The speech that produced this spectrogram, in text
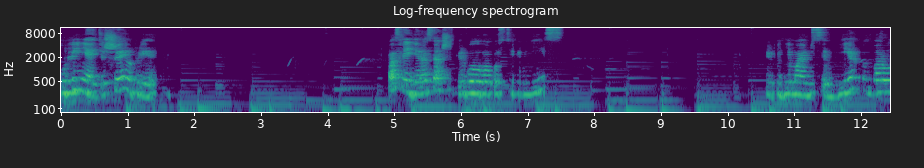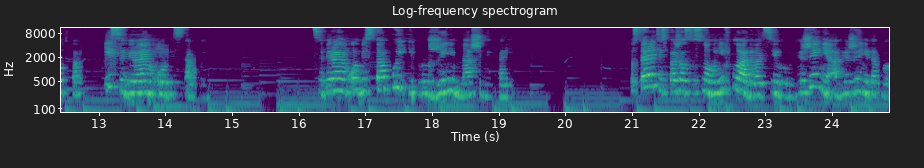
Удлиняйте шею при этом. Последний раз также теперь голову опустили вниз. Приподнимаемся вверх подбородком и собираем обе стопы. Собираем обе стопы и пружиним нашими коленями. Постарайтесь, пожалуйста, снова не вкладывать силу в движение, а движение такое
